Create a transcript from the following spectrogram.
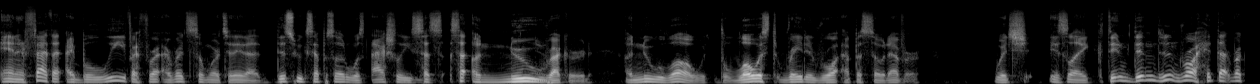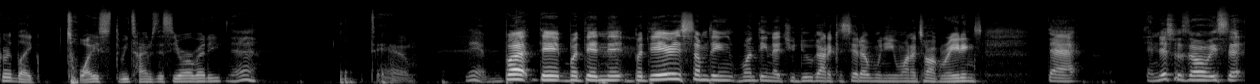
And in fact, I, I believe I, I read somewhere today that this week's episode was actually set, set a new record, a new low, the lowest rated Raw episode ever, which is like didn't didn't didn't Raw hit that record like twice, three times this year already? Yeah. Damn. Yeah, but they, but then, the- but there is something. One thing that you do got to consider when you want to talk ratings, that, and this was always said,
